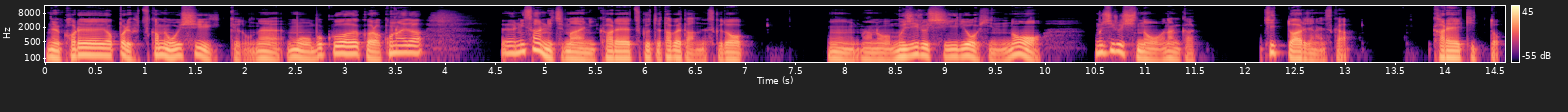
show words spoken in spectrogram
ね、カレーやっぱり2日目美味しいけどね。もう僕はだからこの間、2、3日前にカレー作って食べたんですけど、うん、あの、無印良品の、無印のなんか、キットあるじゃないですか。カレーキット。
